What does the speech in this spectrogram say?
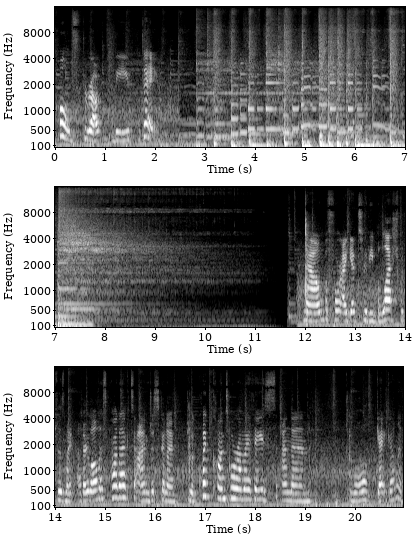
holds throughout the day. Before I get to the blush, which was my other Lawless product, I'm just gonna do a quick contour on my face and then we'll get going.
